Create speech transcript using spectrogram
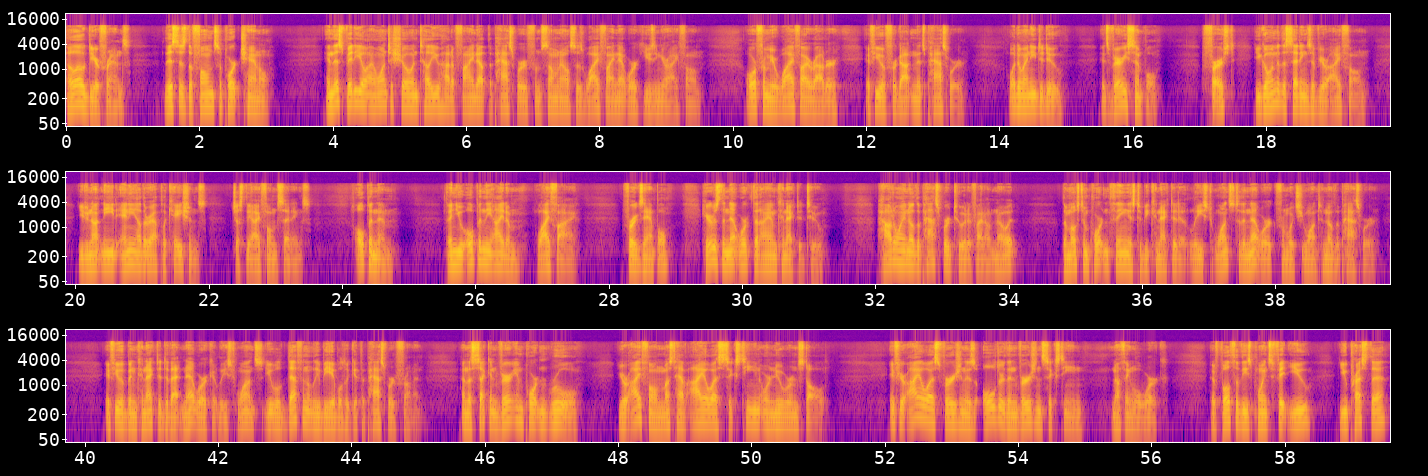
Hello, dear friends. This is the phone support channel. In this video, I want to show and tell you how to find out the password from someone else's Wi-Fi network using your iPhone, or from your Wi-Fi router if you have forgotten its password. What do I need to do? It's very simple. First, you go into the settings of your iPhone. You do not need any other applications, just the iPhone settings. Open them. Then you open the item, Wi-Fi. For example, here is the network that I am connected to. How do I know the password to it if I don't know it? The most important thing is to be connected at least once to the network from which you want to know the password. If you have been connected to that network at least once, you will definitely be able to get the password from it. And the second very important rule, your iPhone must have iOS 16 or newer installed. If your iOS version is older than version 16, nothing will work. If both of these points fit you, you press the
